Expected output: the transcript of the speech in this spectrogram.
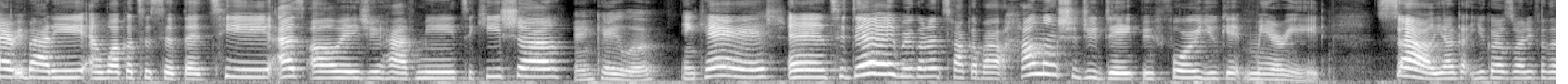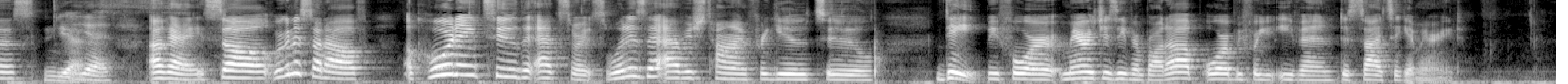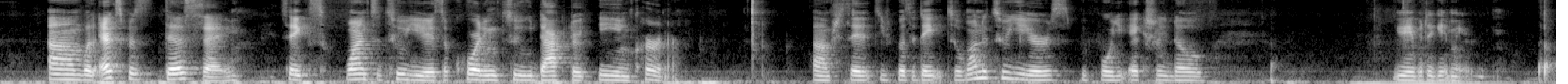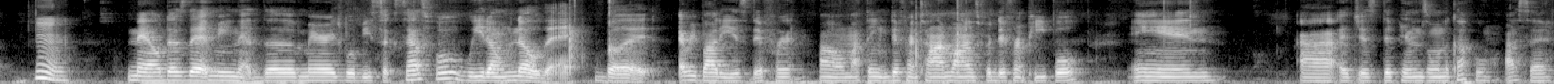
Hey everybody, and welcome to Sip That Tea. As always, you have me, Takesha, and Kayla, and Cash. And today we're gonna talk about how long should you date before you get married. So, y'all got you girls ready for this? Yes. Yes. Okay, so we're gonna start off. According to the experts, what is the average time for you to date before marriage is even brought up or before you even decide to get married? Um, what experts does say it takes one to two years, according to Dr. Ian Kerner. Um, she said you're supposed to date to one to two years before you actually know you're able to get married. Hmm. Now, does that mean that the marriage will be successful? We don't know that, but everybody is different. Um, I think different timelines for different people, and uh, it just depends on the couple. I say.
